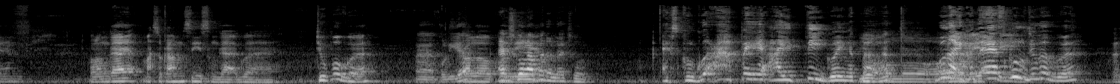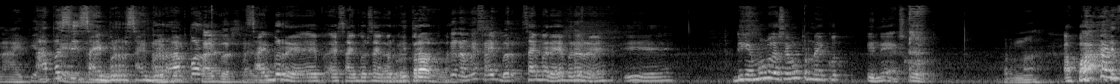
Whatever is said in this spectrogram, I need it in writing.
kan. Kalau enggak masuk kamsis enggak gue. Cupu gue. Nah, kuliah. Kalau Ekskul kuliah- apa dulu ekskul? Ekskul gue apa ya? IT gue inget Ya banget. Gue nggak ikut ekskul juga gue. Karena IT Apa sih ya? cyber cyber apa? Cyber, Cyber ya? Eh, eh, cyber cyber gitu. Kan namanya cyber. Cyber ya bener ya? Iya. Ding emang lu SMA pernah ikut ini ekskul? Pernah. Apaan?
